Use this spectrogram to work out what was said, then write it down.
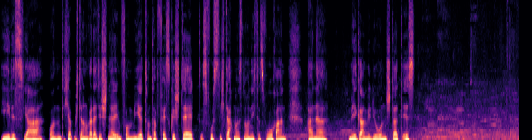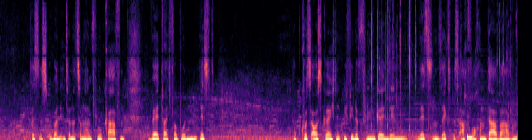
jedes Jahr. Und ich habe mich dann relativ schnell informiert und habe festgestellt, das wusste ich damals noch nicht, dass Wuhan eine Mega-Millionenstadt ist. Dass es über einen internationalen Flughafen weltweit verbunden ist. Ich habe kurz ausgerechnet, wie viele Flüge in den letzten sechs bis acht Wochen da waren.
